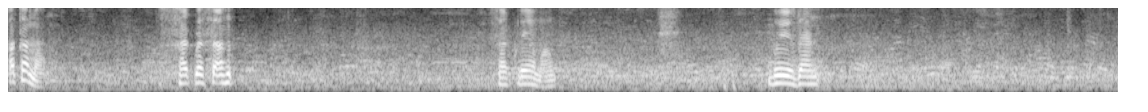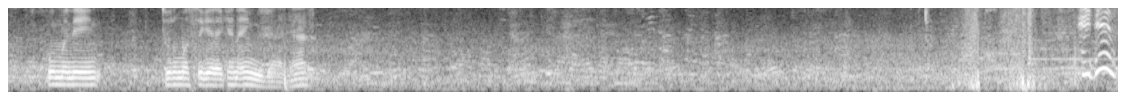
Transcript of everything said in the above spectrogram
Atamam. Saklasam... Saklayamam. Bu yüzden... Bu meleğin durması gereken en güzel yer... Ediz!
